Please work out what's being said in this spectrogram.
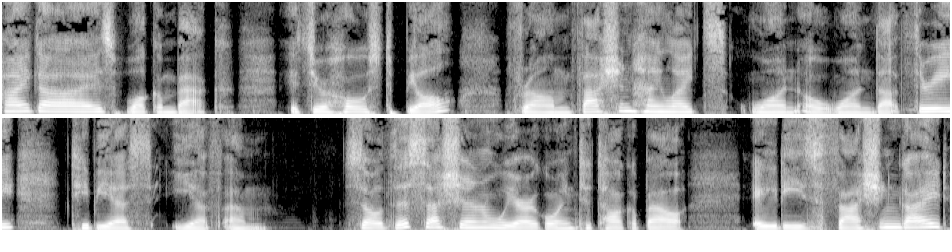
Hi guys, welcome back. It's your host Bill from Fashion Highlights 101.3 TBS EFM. So this session we are going to talk about 80s fashion guide.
